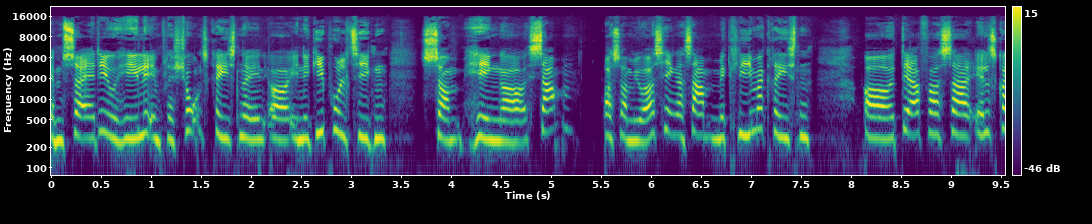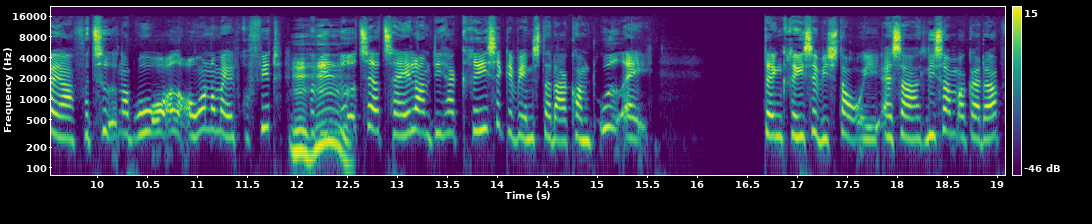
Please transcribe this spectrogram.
jamen, så er det jo hele inflationskrisen og, og energipolitikken, som hænger sammen, og som jo også hænger sammen med klimakrisen. Og derfor så elsker jeg for tiden at bruge ordet overnormal profit, mm-hmm. for vi er nødt til at tale om de her krisegevinster, der er kommet ud af den krise, vi står i. Altså ligesom at gøre det op.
